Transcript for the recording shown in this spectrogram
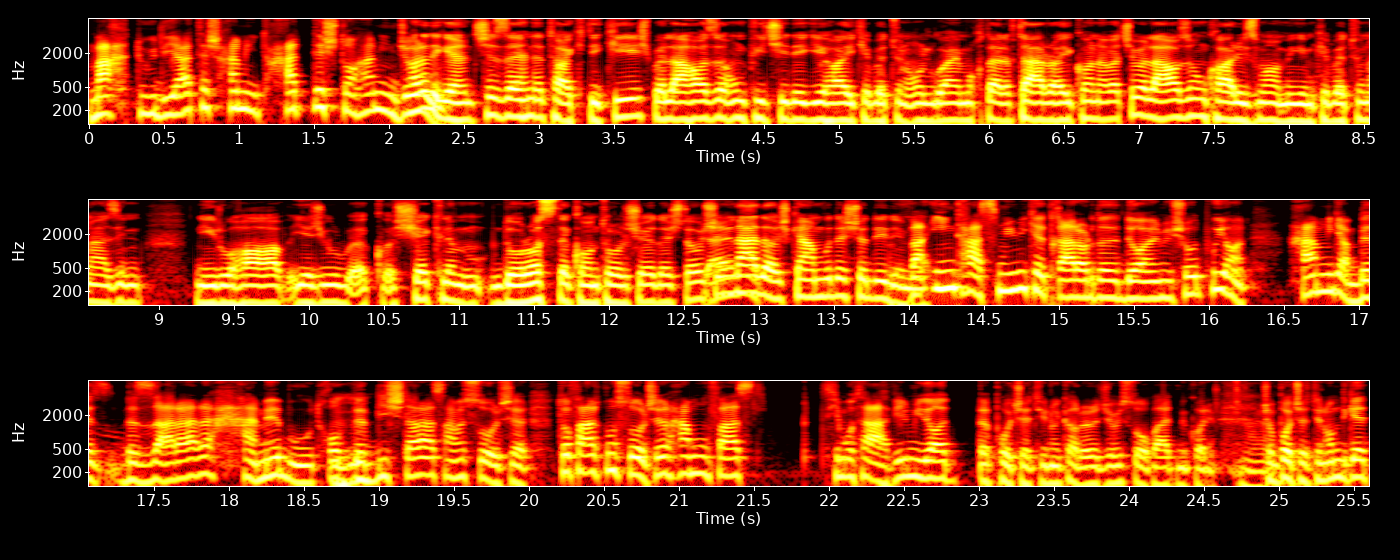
محدودیتش همین حدش تا همینجا آره دیگه چه ذهن تاکتیکیش به لحاظ اون پیچیدگی هایی که بتونه الگوهای مختلف طراحی کنه و چه به لحاظ اون کاریزما میگیم که بتونه از این نیروها یه جور شکل درست کنترل شده داشته باشه نداشت. کم بودش رو دیدیم. و این تصمیمی که قرارداد دائمی شد پویان هم میگم به ضرر همه بود. خب به بیشتر از همه سولشر. تو فرض کن سولشر همون فصل تیمو تحویل می‌داد به پوچتینو که راجعش صحبت می‌کنیم. چون پوچتینو هم دیگه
